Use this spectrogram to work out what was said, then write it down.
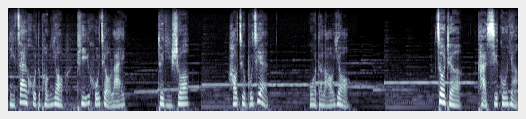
你在乎的朋友提壶酒来，对你说：“好久不见，我的老友。”作者：卡西姑娘。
